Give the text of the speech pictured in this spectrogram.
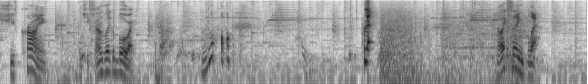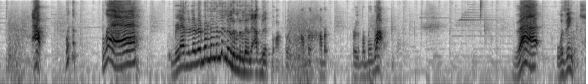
She's crying. And she sounds like a boy. Whoop. Blah! I like saying blah. Ow! What the? Blah blah That was English.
